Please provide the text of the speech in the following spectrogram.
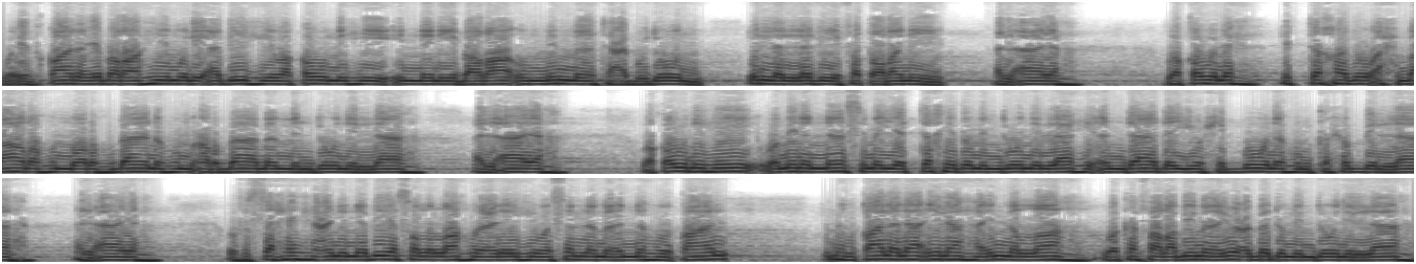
وإذ قال إبراهيم لأبيه وقومه إنني براء مما تعبدون إلا الذي فطرني. الآية. وقوله اتخذوا أحبارهم ورهبانهم أربابا من دون الله. الآية. وقوله ومن الناس من يتخذ من دون الله أندادا يحبونهم كحب الله الآية. وفي الصحيح عن النبي صلى الله عليه وسلم أنه قال من قال لا إله إلا الله وكفر بما يعبد من دون الله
